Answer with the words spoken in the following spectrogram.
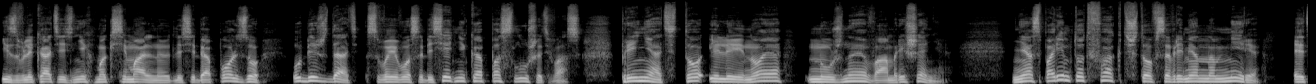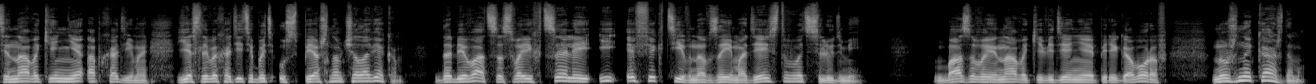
извлекать из них максимальную для себя пользу, убеждать своего собеседника послушать вас, принять то или иное нужное вам решение. Неоспорим тот факт, что в современном мире эти навыки необходимы, если вы хотите быть успешным человеком – добиваться своих целей и эффективно взаимодействовать с людьми. Базовые навыки ведения переговоров нужны каждому,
